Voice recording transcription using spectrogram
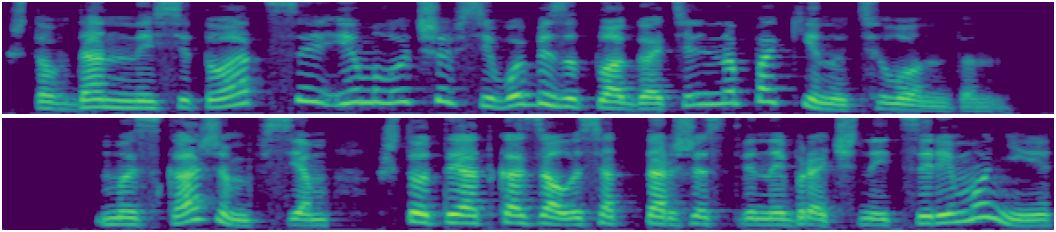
что в данной ситуации им лучше всего безотлагательно покинуть Лондон. Мы скажем всем, что ты отказалась от торжественной брачной церемонии,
